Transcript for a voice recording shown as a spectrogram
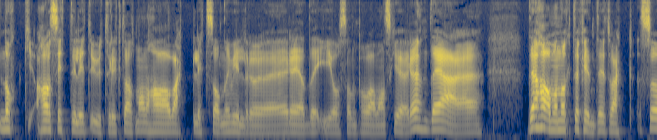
nok har sittet litt utrygt, at man har vært litt sånn i villrede i Åsane på hva man skal gjøre, det, er, det har man nok definitivt vært. Så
